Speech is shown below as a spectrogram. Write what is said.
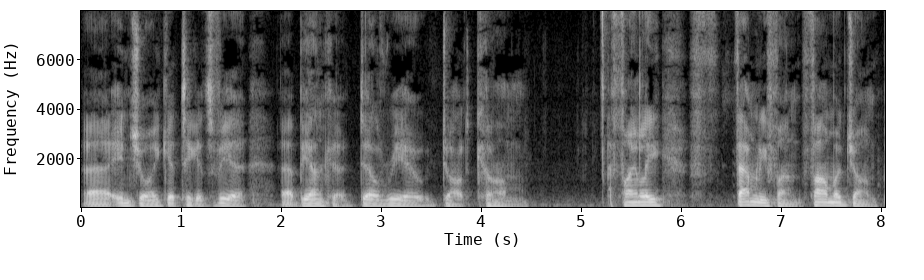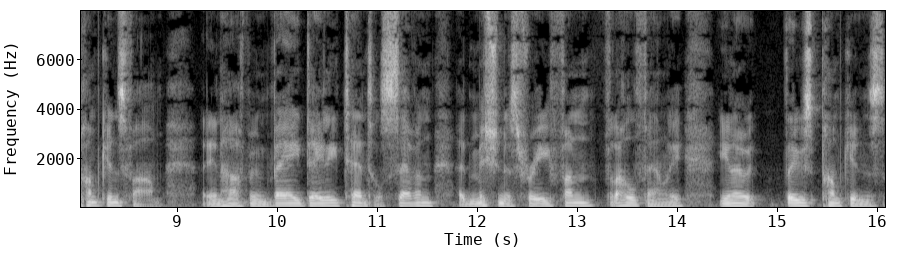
Uh, enjoy. Get tickets via uh, biancadelrio.com. Finally, family fun. Farmer John, Pumpkins Farm in Half Moon Bay, daily 10 till 7. Admission is free, fun for the whole family. You know, those pumpkins,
